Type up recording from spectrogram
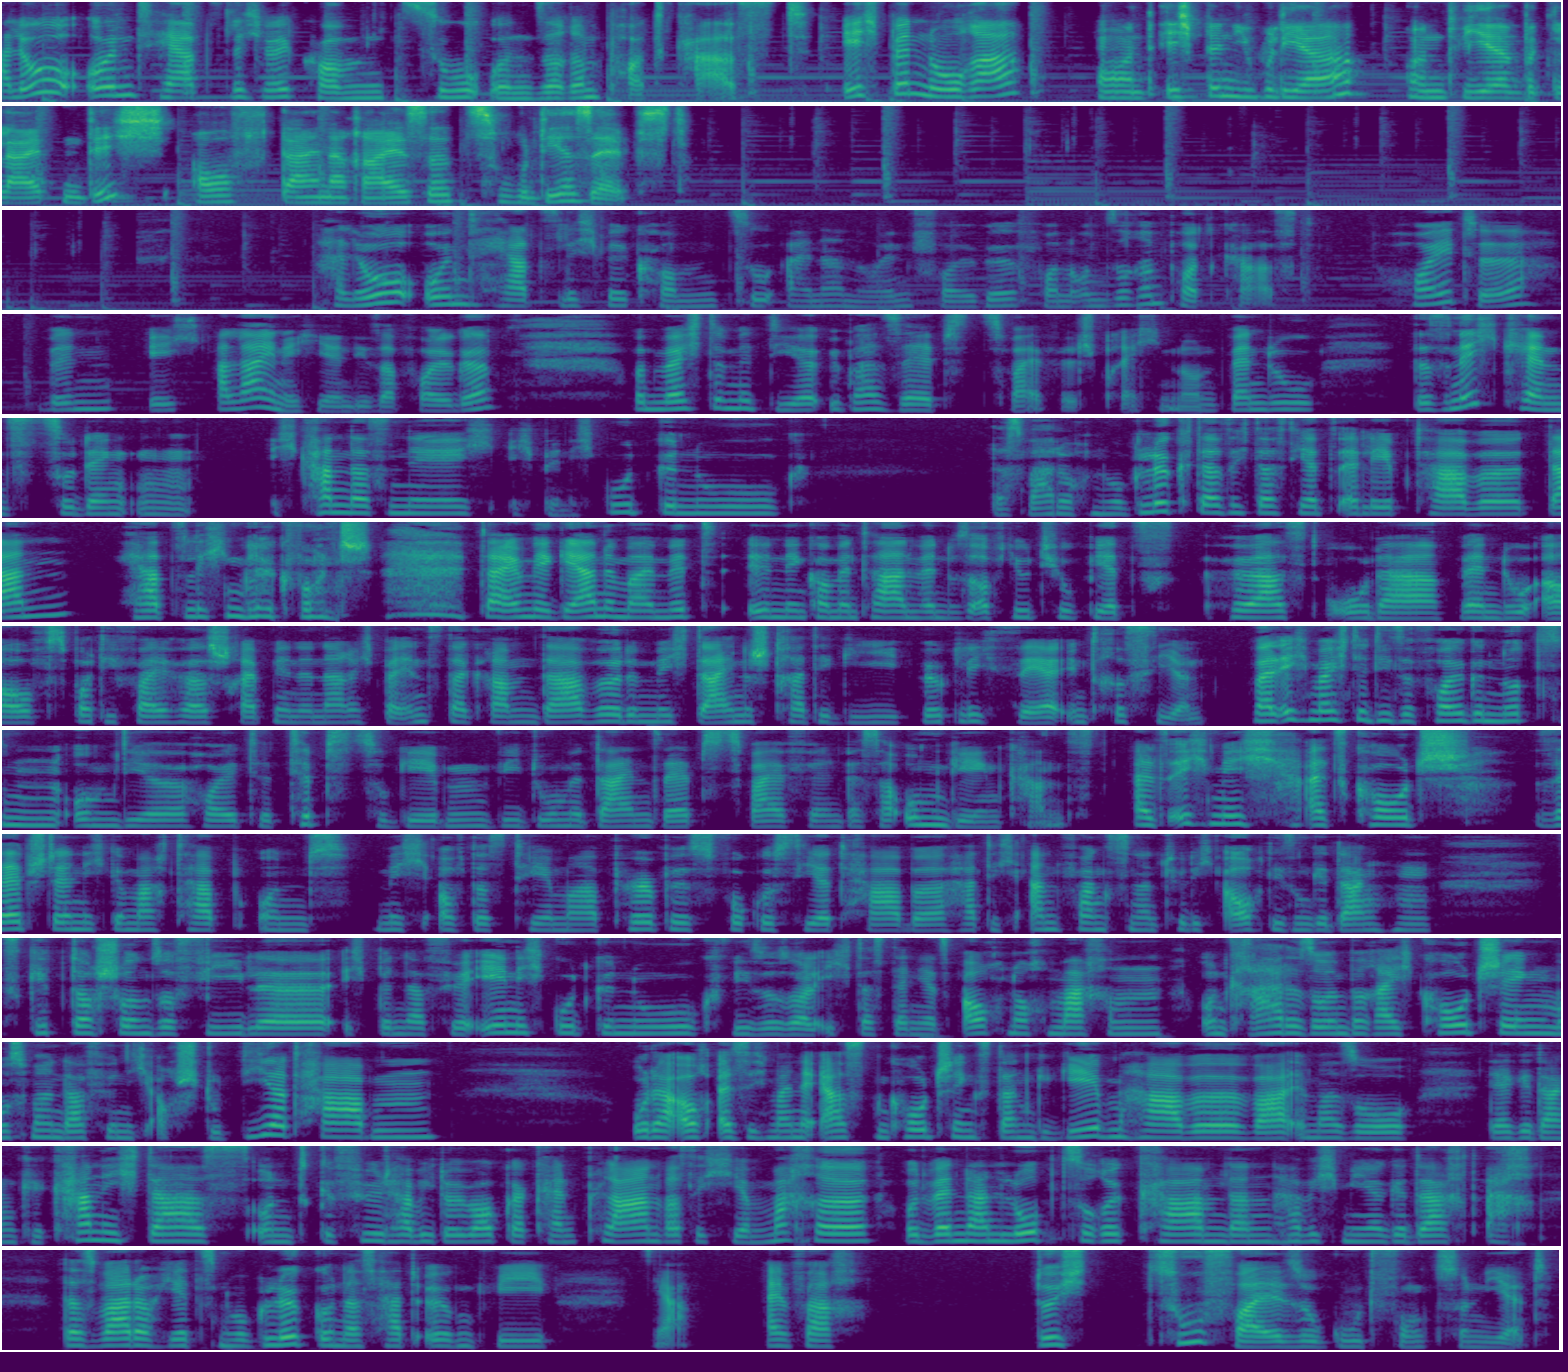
Hallo und herzlich willkommen zu unserem Podcast. Ich bin Nora. Und ich bin Julia und wir begleiten dich auf deiner Reise zu dir selbst. Hallo und herzlich willkommen zu einer neuen Folge von unserem Podcast. Heute bin ich alleine hier in dieser Folge und möchte mit dir über Selbstzweifel sprechen. Und wenn du das nicht kennst, zu denken, ich kann das nicht, ich bin nicht gut genug, das war doch nur Glück, dass ich das jetzt erlebt habe, dann herzlichen Glückwunsch. Teil mir gerne mal mit in den Kommentaren, wenn du es auf YouTube jetzt hörst oder wenn du auf Spotify hörst, schreib mir eine Nachricht bei Instagram. Da würde mich deine Strategie wirklich sehr interessieren. Weil ich möchte diese Folge nutzen, um dir heute Tipps zu geben, wie du mit deinen Selbstzweifeln besser umgehen kannst. Als ich mich als Coach selbstständig gemacht habe und mich auf das Thema Purpose fokussiert habe, hatte ich anfangs natürlich auch diesen Gedanken, es gibt doch schon so viele, ich bin dafür eh nicht gut genug, wieso soll ich das denn jetzt auch noch machen? Und gerade so im Bereich Coaching muss man dafür nicht auch studiert haben. Oder auch als ich meine ersten Coachings dann gegeben habe, war immer so der Gedanke, kann ich das? Und gefühlt habe ich da überhaupt gar keinen Plan, was ich hier mache. Und wenn dann Lob zurückkam, dann habe ich mir gedacht, ach, das war doch jetzt nur Glück und das hat irgendwie, ja, einfach durch Zufall so gut funktioniert.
